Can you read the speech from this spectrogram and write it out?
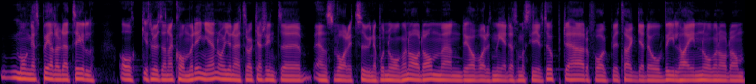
många spelare där till. Och i slutändan kommer det ingen och United har kanske inte ens varit sugna på någon av dem men det har varit media som har skrivit upp det här och folk blir taggade och vill ha in någon av dem.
